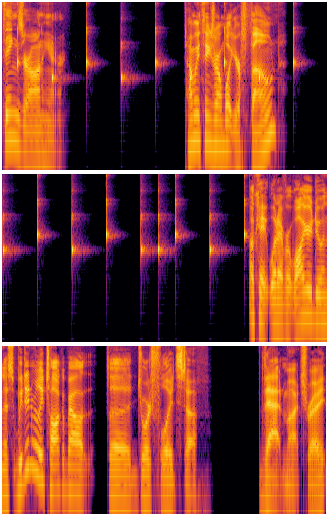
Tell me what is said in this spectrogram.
things are on here. How many things are on what your phone? Okay, whatever. While you're doing this, we didn't really talk about the George Floyd stuff that much, right?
